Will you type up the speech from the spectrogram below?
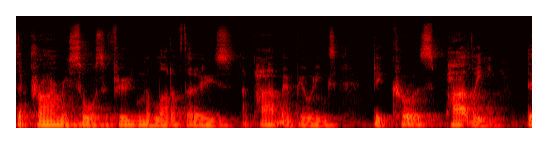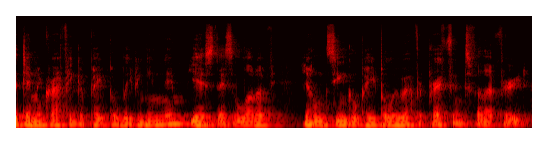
the primary source of food in a lot of those apartment buildings because partly the demographic of people living in them. Yes, there's a lot of young single people who have a preference for that food,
